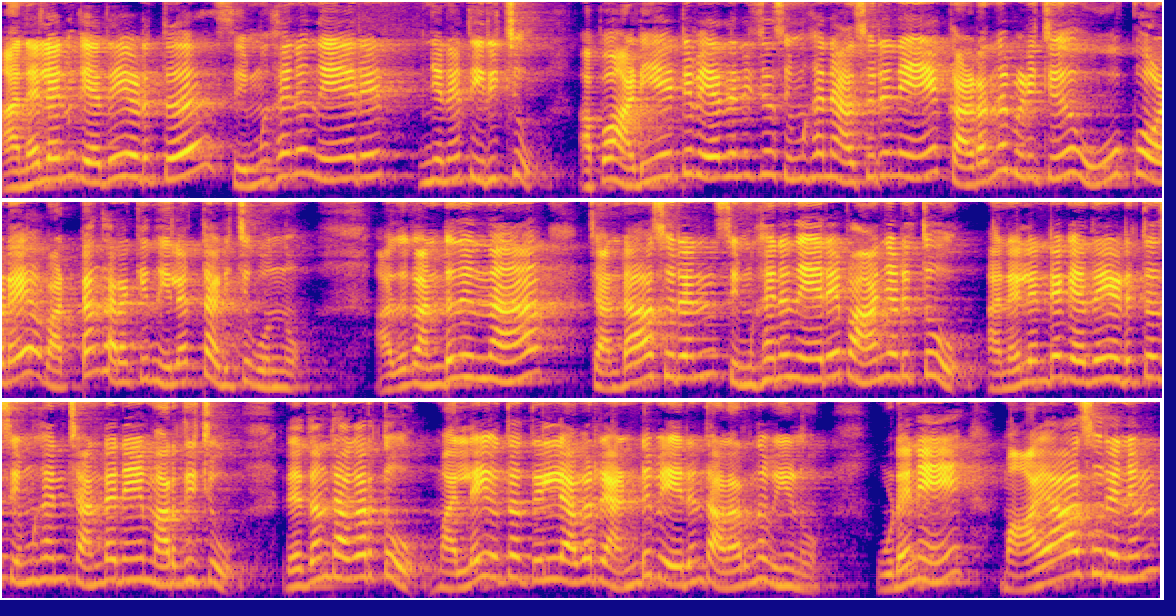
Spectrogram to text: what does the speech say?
അനലൻ ഗതയെടുത്ത് സിംഹന് നേരെ ഇങ്ങനെ തിരിച്ചു. അപ്പോൾ അടിയേറ്റ് വേദനിച്ച സിംഹൻ അസുരനെ കടന്നു പിടിച്ച് ഊക്കോടെ വട്ടം കറക്കി നിലത്തടിച്ചു കൊന്നു. അത് കണ്ടു നിന്ന ചണ്ടാസുരൻ സിംഹന് നേരെ പാഞ്ഞെടുത്തു. അനലന്റെ ഗതയെടുത്ത് സിംഹൻ ചണ്ടനെ മർദ്ദിച്ചു. രഥം തകർത്തു. മല്ലയുദ്ധത്തിൽ അവർ രണ്ടുപേരും തളർന്നു വീണു. ഉടനെ മായാസുരനും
